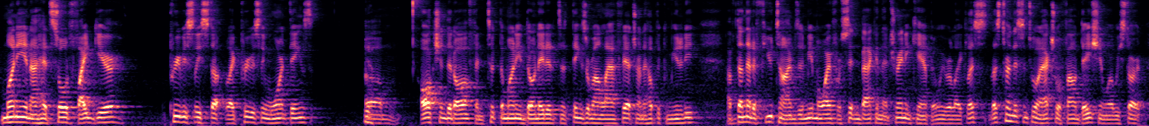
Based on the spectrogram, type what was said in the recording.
money and I had sold fight gear previously, stuff like previously worn things um, auctioned it off and took the money and donated it to things around Lafayette, trying to help the community. I've done that a few times, and me and my wife were sitting back in that training camp, and we were like, let's let's turn this into an actual foundation where we start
